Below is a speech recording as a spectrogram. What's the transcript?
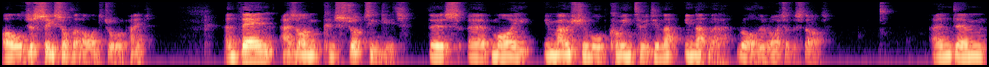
I will just see something I want to draw or paint, and then as I'm constructing it, there's uh, my emotion will come into it in that in that manner rather than right at the start. And um,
